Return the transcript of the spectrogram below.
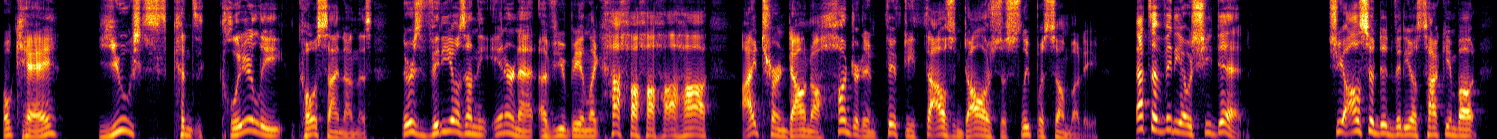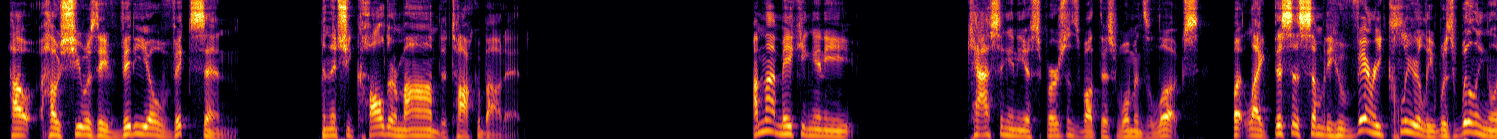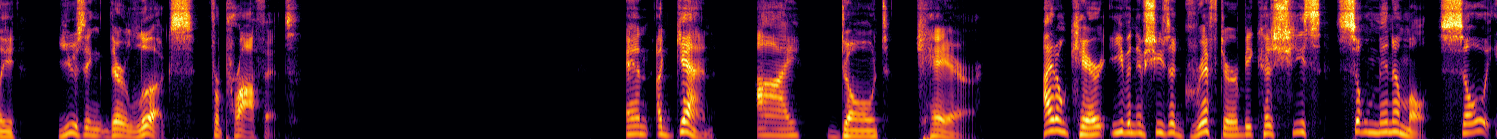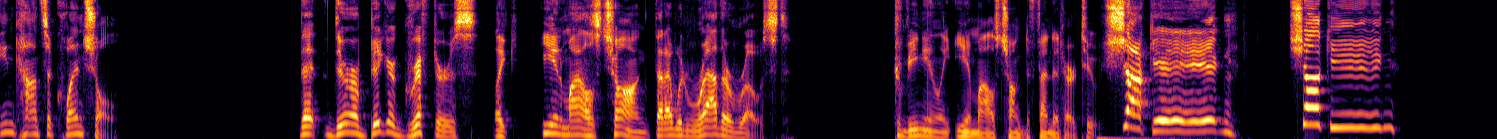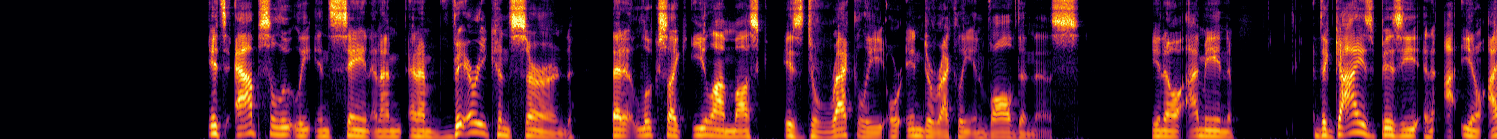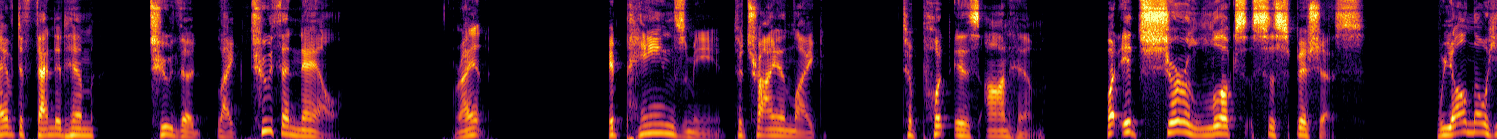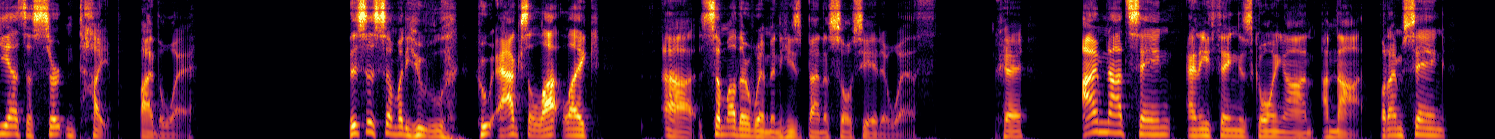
okay, you can clearly co-signed on this. There's videos on the internet of you being like, ha ha ha ha ha. I turned down $150,000 to sleep with somebody. That's a video she did. She also did videos talking about how, how she was a video vixen and that she called her mom to talk about it. I'm not making any, casting any aspersions about this woman's looks, but like this is somebody who very clearly was willingly using their looks for profit. And again, I don't care. I don't care even if she's a grifter because she's so minimal, so inconsequential that there are bigger grifters like Ian Miles Cheong that I would rather roast. Conveniently, Ian Miles Cheong defended her too. Shocking! Shocking! It's absolutely insane and I'm and I'm very concerned that it looks like Elon Musk is directly or indirectly involved in this. You know, I mean, the guy is busy, and I, you know, I have defended him to the like tooth and nail, right? It pains me to try and like to put this on him, but it sure looks suspicious. We all know he has a certain type, by the way. This is somebody who who acts a lot like uh, some other women he's been associated with. Okay. I'm not saying anything is going on. I'm not. But I'm saying,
